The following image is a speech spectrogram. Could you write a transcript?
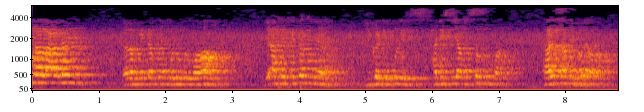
taala alaih dalam kitabnya Bulughul Maram. Di akhir kitabnya juga ditulis hadis yang serupa. Hadis Abi Hurairah.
